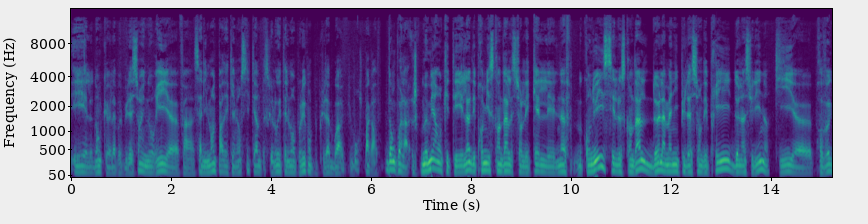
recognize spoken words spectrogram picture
et donc la population est nourrie, enfin, s'alimente par des camions citernes parce que l'eau est tellement polluée qu'on peut plus la boire. Et puis bon, c'est pas grave. Donc voilà, je me mets à enquêter. L'un des premiers scandales sur lesquels les neufs me conduisent, c'est le scandale de la manipulation des prix de l'insuline, qui provoque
